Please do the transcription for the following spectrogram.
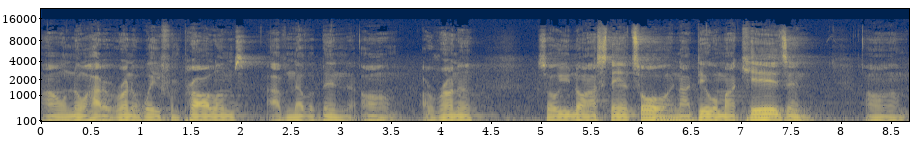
I don't know how to run away from problems. I've never been um, a runner. So, you know, I stand tall and I deal with my kids and um,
